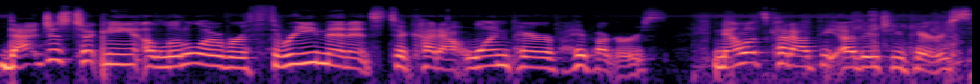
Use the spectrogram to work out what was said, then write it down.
That just took me a little over three minutes to cut out one pair of hip huggers. Now let's cut out the other two pairs.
